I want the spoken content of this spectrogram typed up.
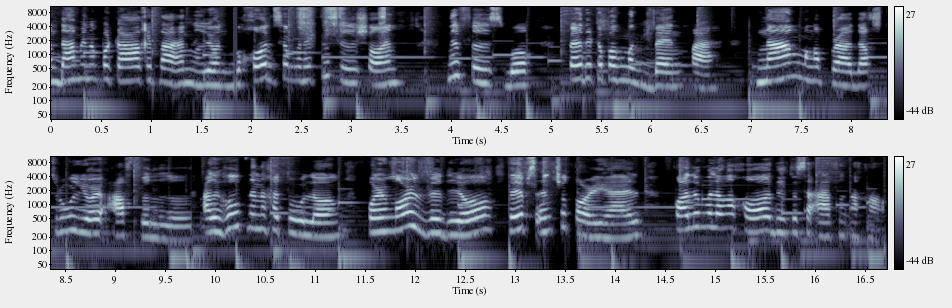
Ang dami ng pagkakakitaan ngayon. Bukod sa monetization ni Facebook, pwede ka pang magbenta ng mga products through your affiliate. I hope na nakatulong. For more video, tips, and tutorial, follow mo lang ako dito sa aking account.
